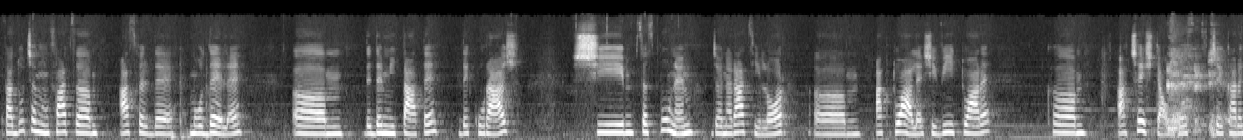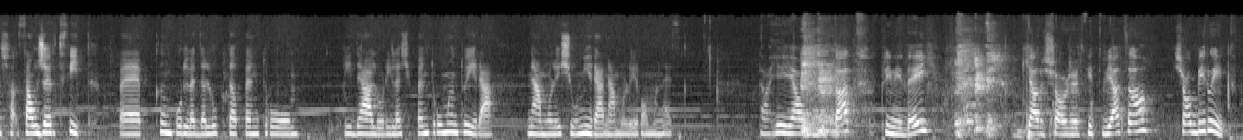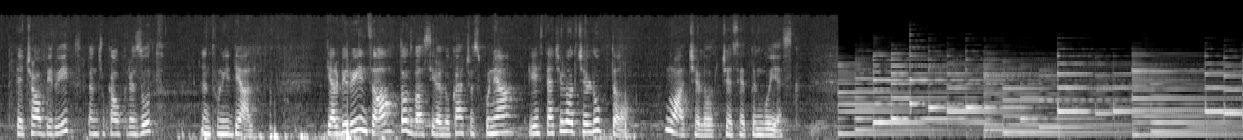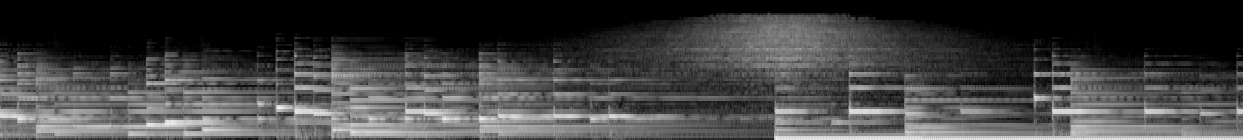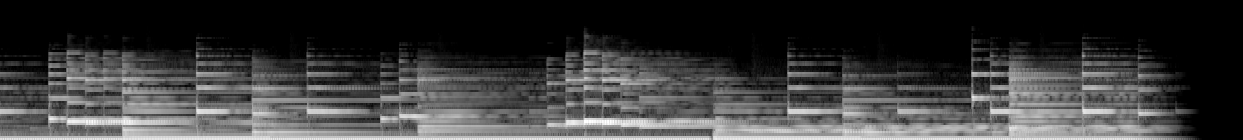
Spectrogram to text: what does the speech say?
să aducem în față astfel de modele um, de demnitate, de curaj și să spunem generațiilor um, actuale și viitoare că aceștia au fost cei care s-au jertfit pe câmpurile de luptă pentru idealurile și pentru mântuirea neamului și unirea neamului românesc. Da, ei au luptat prin idei, chiar și-au jertfit viața și au biruit. De ce au biruit? Pentru că au crezut într-un ideal. Iar biruința, tot Vasile Lucaciu spunea, este a celor ce luptă, nu a celor ce se tânguiesc.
